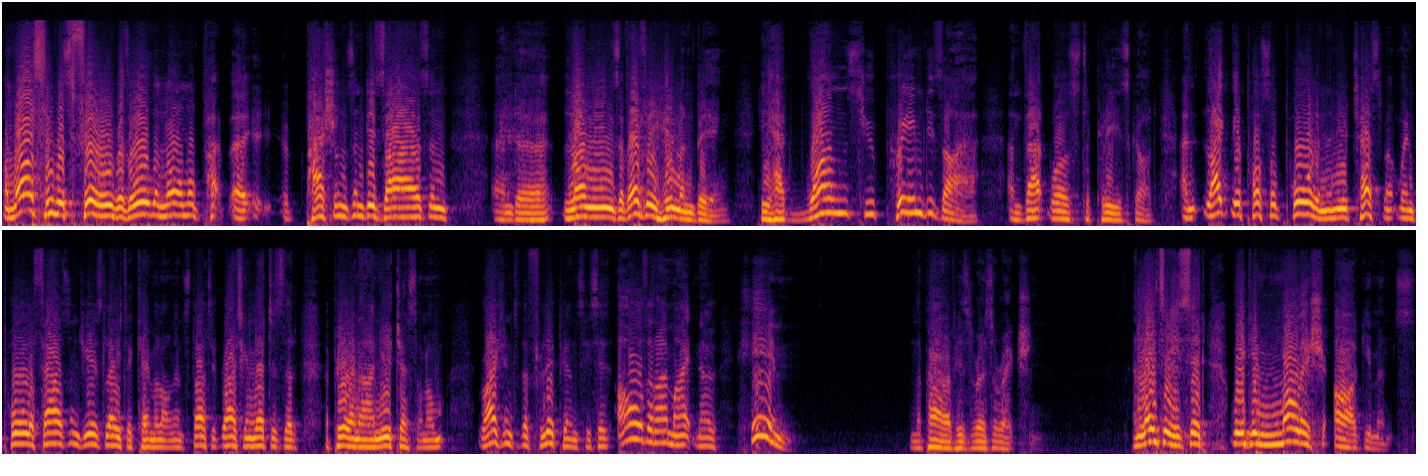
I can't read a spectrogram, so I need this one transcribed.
And whilst he was filled with all the normal pa- uh, passions and desires and, and uh, longings of every human being, he had one supreme desire, and that was to please God. And like the Apostle Paul in the New Testament, when Paul a thousand years later came along and started writing letters that appear in our New Testament, writing to the Philippians, he says, Oh, that I might know him and the power of his resurrection and later he said, we demolish arguments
